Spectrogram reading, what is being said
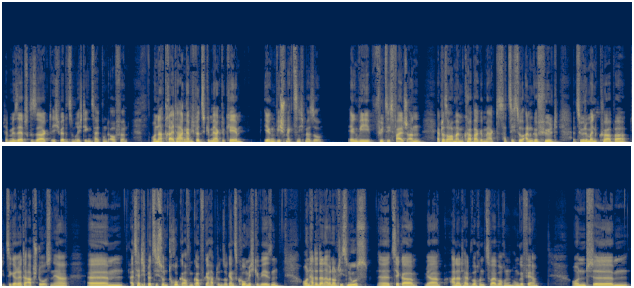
Ich habe mir selbst gesagt, ich werde zum richtigen Zeitpunkt aufhören. Und nach drei Tagen habe ich plötzlich gemerkt, okay, irgendwie schmeckt's nicht mehr so. Irgendwie fühlt sich's falsch an. Ich habe das auch an meinem Körper gemerkt. Es hat sich so angefühlt, als würde mein Körper die Zigarette abstoßen, ja. Ähm, als hätte ich plötzlich so einen Druck auf dem Kopf gehabt und so ganz komisch gewesen. Und hatte dann aber noch die Snooze äh, circa ja anderthalb Wochen, zwei Wochen ungefähr und ähm,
